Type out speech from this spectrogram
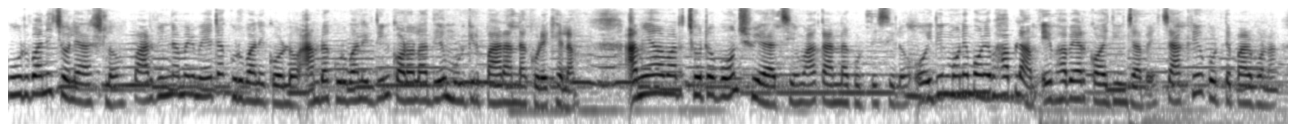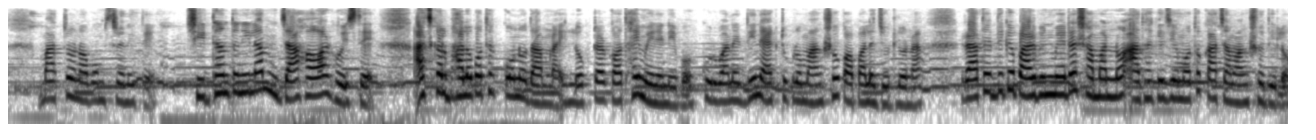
কুরবানি চলে আসলো। পারভিন নামের মেয়েটা কুরবানি করল। আমরা কুরবানির দিন করলা দিয়ে মুরগির পা রান্না করে খেলাম। আমি আমার ছোট বোন শুয়ে আছি, মা কান্না করতেছিল। ওই দিন মনে মনে ভাবলাম, এভাবে আর কয়দিন যাবে? চাকরিও করতে পারব না। মাত্র নবম শ্রেণীতে। সিদ্ধান্ত নিলাম, যা হওয়ার হয়েছে। আজকাল ভালো কথার কোনো দাম নাই। লোকটার কথাই মেনে নিব। কুরবানির দিন এক টুকরো মাংস কপালে জুটলো না। রাতের দিকে পারভিন মেয়েরা সামান্য আধা কেজির মতো কাঁচা মাংস দিল।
